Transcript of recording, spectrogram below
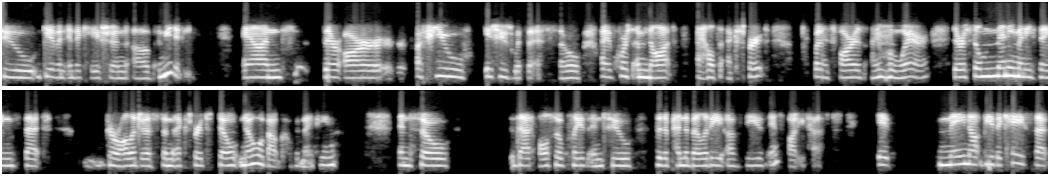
to give an indication of immunity. And there are a few issues with this. So, I, of course, am not a health expert, but as far as I'm aware, there are still many, many things that virologists and experts don't know about COVID 19. And so that also plays into the dependability of these antibody tests. It may not be the case that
